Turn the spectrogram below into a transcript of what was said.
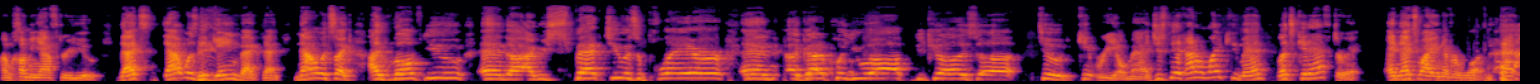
I'm coming after you." That's that was the game back then. Now it's like, "I love you and uh, I respect you as a player, and I gotta put you up because, uh, dude, get real, man. Just be like, I don't like you, man. Let's get after it." And that's why I never won. That-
